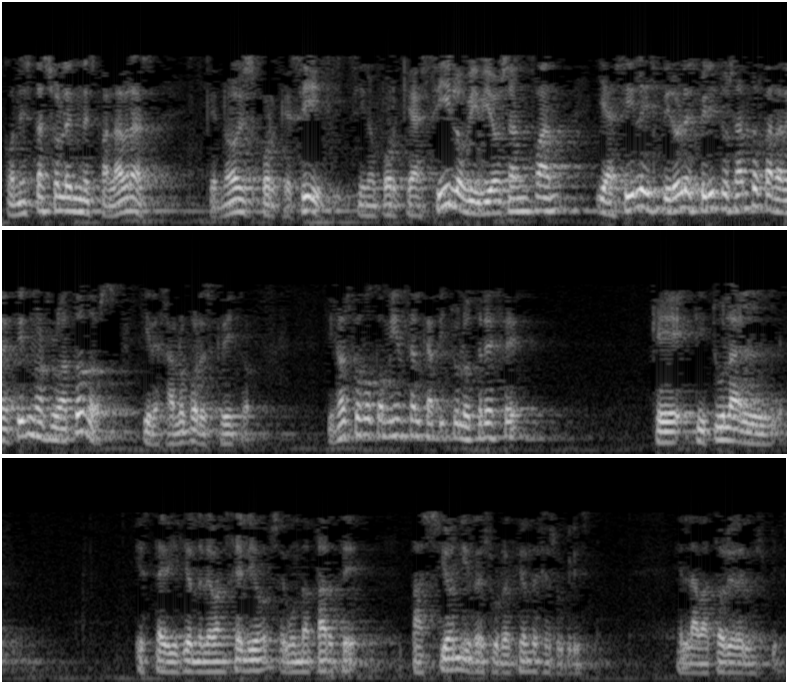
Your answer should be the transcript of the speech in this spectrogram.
con estas solemnes palabras que no es porque sí, sino porque así lo vivió San Juan y así le inspiró el Espíritu Santo para decírnoslo a todos y dejarlo por escrito. Fijaos cómo comienza el capítulo 13 que titula esta edición del Evangelio, segunda parte, Pasión y Resurrección de Jesucristo, el lavatorio de los pies.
